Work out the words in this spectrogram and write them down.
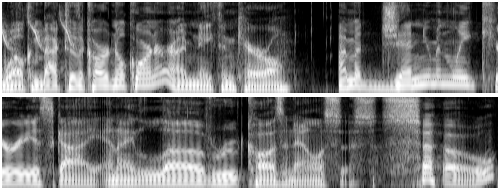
Welcome back to the Cardinal Corner. I'm Nathan Carroll. I'm a genuinely curious guy and I love root cause analysis. So,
